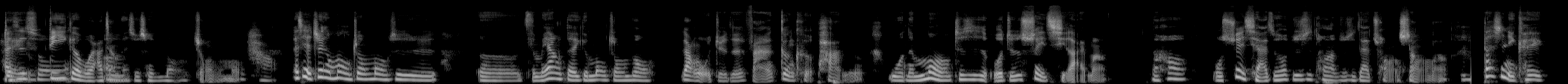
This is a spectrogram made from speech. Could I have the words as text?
还是说第一个我要讲的嗯就是梦中梦，好，而且这个梦中梦是呃怎么样的一个梦中梦，让我觉得反而更可怕呢？我的梦就是我就是睡起来嘛，然后我睡起来之后，就是通常就是在床上嘛，嗯但是你可以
